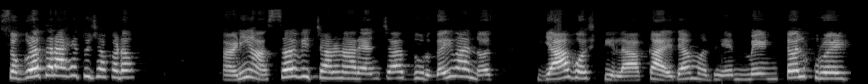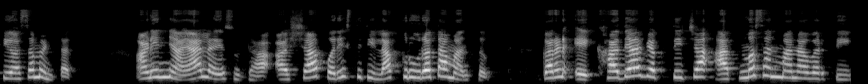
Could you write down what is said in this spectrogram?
सगळं तर आहे तुझ्याकडं. आणि असं विचारणाऱ्यांच्या दुर्दैवानच या गोष्टीला कायद्यामध्ये मेंटल क्रुएल्टी असं म्हणतात. आणि न्यायालय सुद्धा अशा परिस्थितीला क्रूरता मानतं. कारण एखाद्या व्यक्तीच्या आत्मसन्मानावरती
